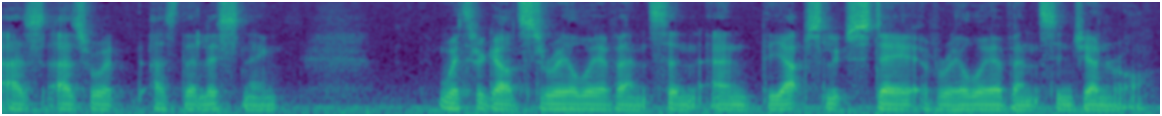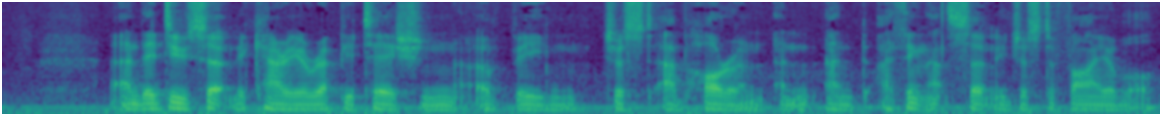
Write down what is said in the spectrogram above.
as as we're, as they're listening with regards to railway events and, and the absolute state of railway events in general. And they do certainly carry a reputation of being just abhorrent, and, and I think that's certainly justifiable.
